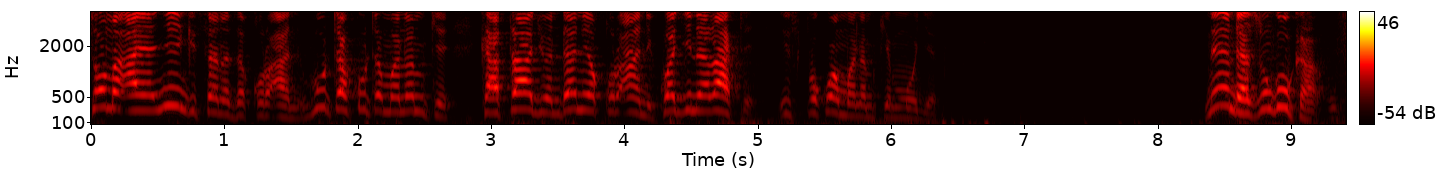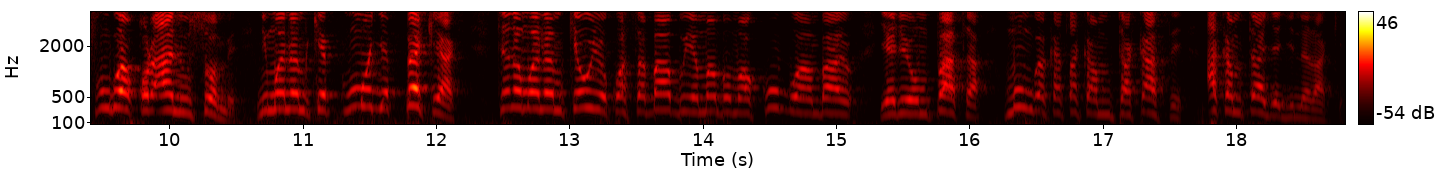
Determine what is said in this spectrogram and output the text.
soma aya nyingi sana za qurani hutakuta mwanamke katajwa ndani ya qurani kwa jina lake isipokuwa mwanamke mmoja tu. Nenda zunguka fungua qurani usome. Ni mwanamke mmoja peke yake. Tena mwanamke huyo kwa sababu ya mambo makubwa ambayo yaliyompata mungu akataka amtakase akamtaja jina lake.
